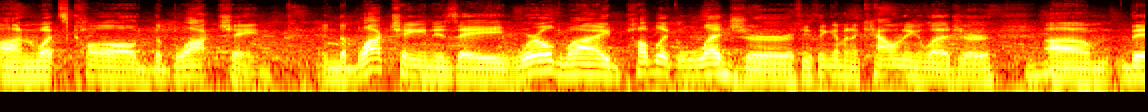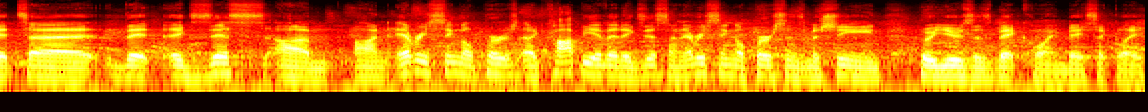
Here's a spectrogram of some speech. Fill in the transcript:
on what's called the blockchain. And the blockchain is a worldwide public ledger, if you think of an accounting ledger, um, that uh, that exists um, on every single person. A copy of it exists on every single person's machine who uses Bitcoin, basically.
